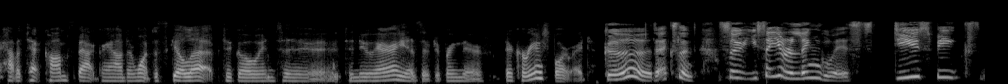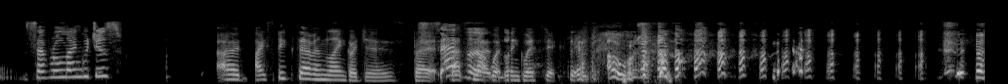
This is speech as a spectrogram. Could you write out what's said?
have a tech comms background and want to skill up to go into to new areas or to bring their their careers forward. Good, excellent. So you say you're a linguist. Do you speak several languages? Uh, I speak seven languages, but seven? that's not what linguistics is. Oh.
